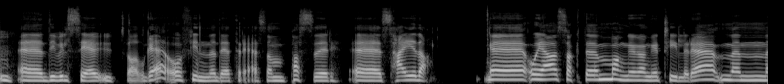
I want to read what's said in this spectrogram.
Mm. Eh, de vil se utvalget og finne det treet som passer eh, seg, da. Eh, og jeg har sagt det mange ganger tidligere, men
